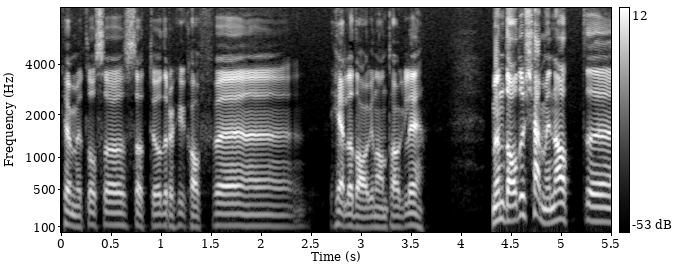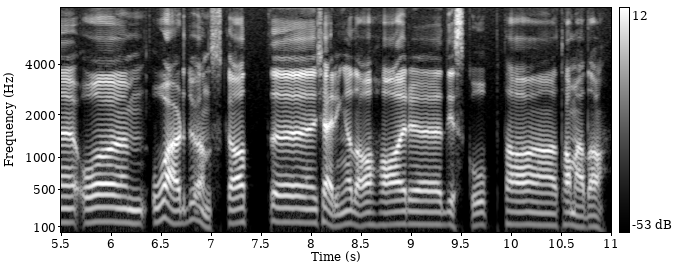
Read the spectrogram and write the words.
kommet til å sitte og drikke kaffe hele dagen, antagelig. Men da du kommer inn igjen, eh, og hva er det du ønsker at uh, kjerringa da har uh, diska opp ta, ta med deg?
